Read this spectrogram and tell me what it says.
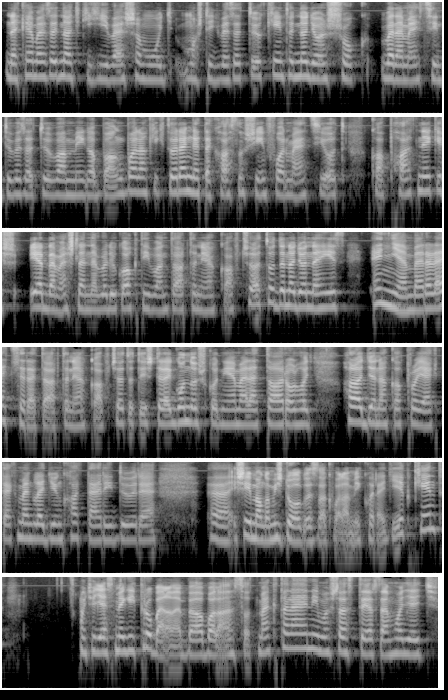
Nekem ez egy nagy kihívás amúgy most így vezetőként, hogy nagyon sok velem egy szintű vezető van még a bankban, akiktől rengeteg hasznos információt kaphatnék, és érdemes lenne velük aktívan tartani a kapcsolatot, de nagyon nehéz ennyi emberrel egyszerre tartani a kapcsolatot, és tényleg gondoskodni emellett arról, hogy haladjanak a projektek, meg legyünk határidőre, és én magam is dolgozzak valamikor egyébként, Úgyhogy ezt még így próbálom ebbe a balanszot megtalálni. Most azt érzem, hogy egy,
